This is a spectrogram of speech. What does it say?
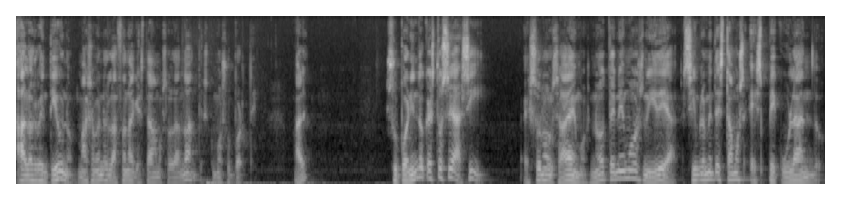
a los 21, más o menos la zona que estábamos hablando antes, como soporte. ¿Vale? Suponiendo que esto sea así, eso no lo sabemos, no tenemos ni idea, simplemente estamos especulando.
